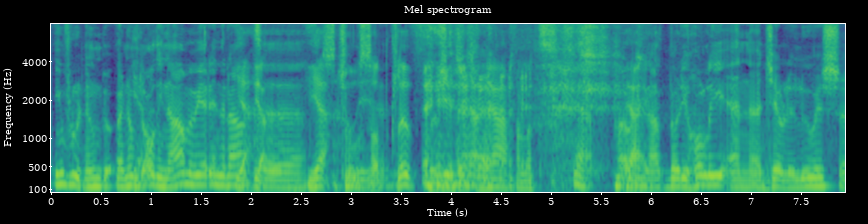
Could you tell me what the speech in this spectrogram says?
invloed, noemde, hij noemde Ja. al die namen weer inderdaad. Ja. Eh, Ja. Jules van het... Ja, maar ook Ja. inderdaad Buddy Holly en Jerry Lewis, eh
